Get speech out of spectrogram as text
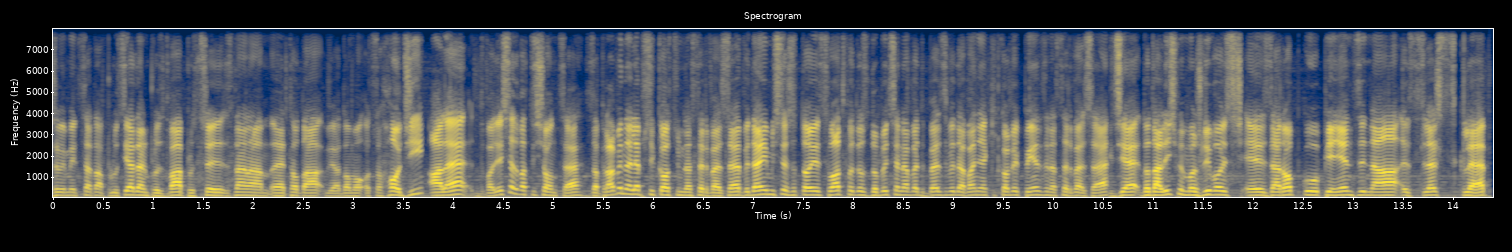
żeby mieć seta plus 1, plus 2, plus 3, znana metoda, wiadomo o co chodzi, ale 22 tysiące za prawie najlepszy kostium na serwerze, wydaje mi się, że to jest łatwe do zdobycia nawet bez wydawania jakichkolwiek pieniędzy na serwerze, gdzie dodaliśmy możliwość e, zarobku pieniędzy na e, slash sklep,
